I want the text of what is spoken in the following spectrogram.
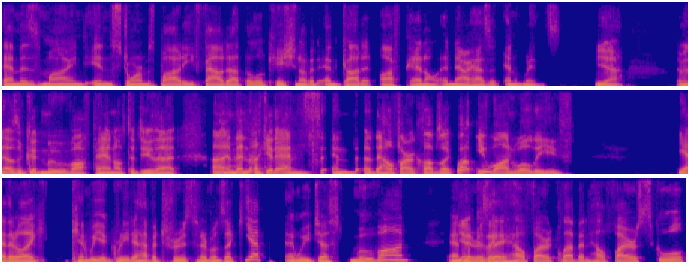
Emma's mind in Storm's body, found out the location of it, and got it off panel, and now has it and wins. Yeah. I mean, that was a good move off panel to do that. Uh, And then like it ends and uh, the Hellfire Club's like, well, you won. We'll leave. Yeah, they're like, "Can we agree to have a truce?" And everyone's like, "Yep," and we just move on. And Yeah, there is they- a Hellfire Club and Hellfire School.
